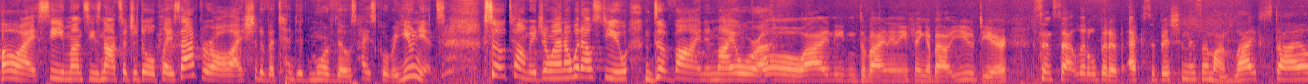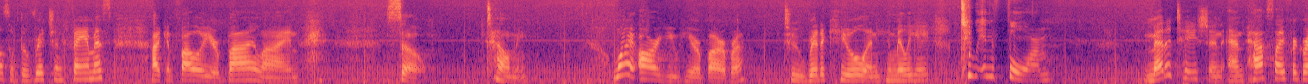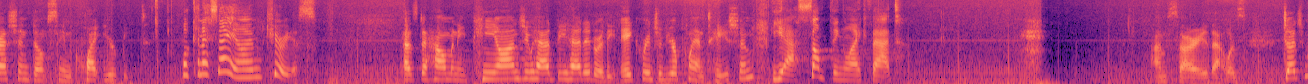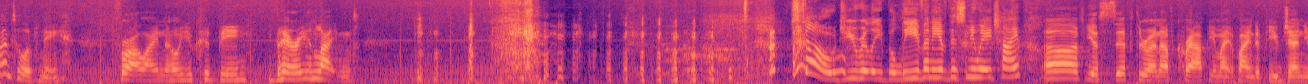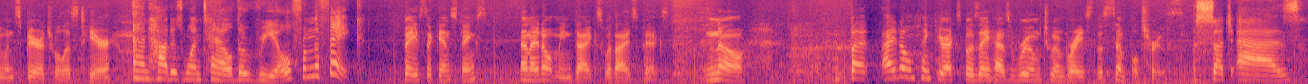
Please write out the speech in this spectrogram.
oh, I see. Muncie's not such a dull place after all. I should have attended more of those high school reunions. So tell me, Joanna, what else do you divine in my aura? Oh, I needn't divine anything about you, dear. Since that little bit of exhibitionism on lifestyles of the rich and famous, I can follow your byline. So, tell me, why are you here, Barbara? To ridicule and humiliate? To inform. Meditation and past life regression don't seem quite your beat. What can I say? I'm curious. As to how many peons you had beheaded or the acreage of your plantation? Yeah, something like that. I'm sorry, that was judgmental of me. For all I know, you could be very enlightened. So, do you really believe any of this New Age hype? Oh, if you sift through enough crap, you might find a few genuine spiritualists here. And how does one tell the real from the fake? Basic instincts. And I don't mean dykes with ice picks. No. But I don't think your expose has room to embrace the simple truths. Such as.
